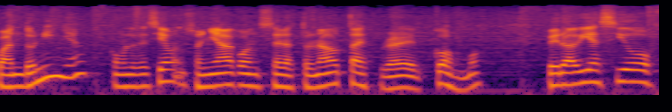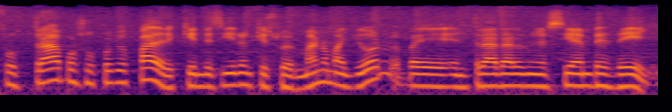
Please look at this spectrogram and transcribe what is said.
Cuando niña, como les decía, soñaba con ser astronauta, explorar el cosmos, pero había sido frustrada por sus propios padres, quienes decidieron que su hermano mayor eh, entrara a la universidad en vez de ella.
